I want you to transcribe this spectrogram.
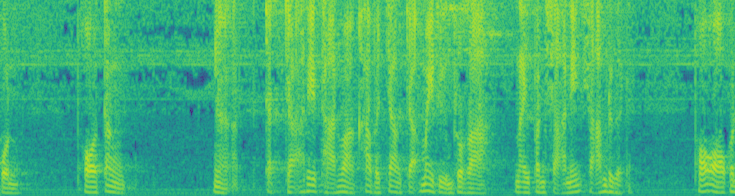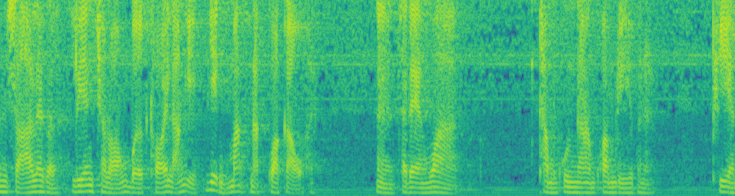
คน พอตั้งจัดจะอธิษฐานว่าข้าพเจ้าจะไม่ดื่มสุราในพรรษานี้สามเดือนพอออกพรรษาแล้วก็เลี้ยงฉลองเบิกถอยหลังอีก ยิ่งมากหนักกว่าเก่าแสดงว่าทำคุณงามความดีไปนะเพียง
